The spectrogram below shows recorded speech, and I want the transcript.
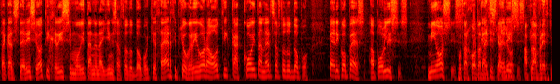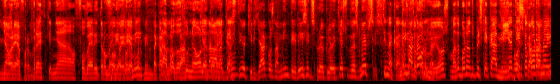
Θα καθυστερήσει ό,τι χρήσιμο ήταν να γίνει σε αυτόν τον τόπο και θα έρθει πιο γρήγορα ό,τι κακό ήταν να έρθει σε αυτόν τον τόπο. Περικοπές, απολύσεις, μειώσεις. Που θα ερχόταν έτσι κι αλλιώς. Απλά βρέθηκε μια ωραία αφορμή. Βρέθηκε μια φοβερή τρομερή Φοβερή αφορμή. αφορμή να τα θα κάνουμε όλα αποδοθούν αυτά. όλα Και να τώρα εκεί. αναγκαστεί ο Κυριάκος να μην τηρήσει τις προεκλογικές του δεσμεύσεις. Τι να κάνει, Τι αφού να ήρθε ο κάνουμε; κορονοϊός, μα δεν μπορεί να του πεις και κάτι Μήπως γιατί ήρθε ο κορονοϊός.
